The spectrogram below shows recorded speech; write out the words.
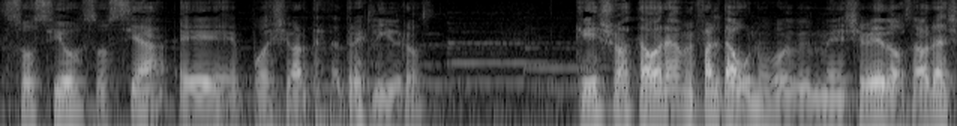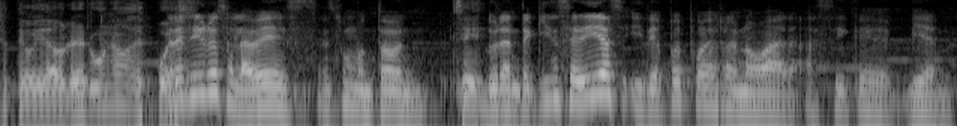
socio, socia, eh, podés llevarte hasta tres libros. Que yo hasta ahora me falta uno, me llevé dos, ahora ya te voy a doler uno, después... Tres libros a la vez, es un montón. Sí. Durante 15 días y después puedes renovar, así que bien.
